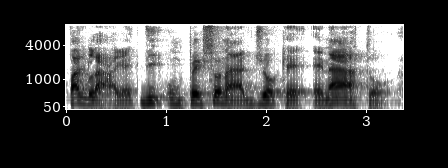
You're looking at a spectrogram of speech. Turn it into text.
parlare di un personaggio che è nato eh,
